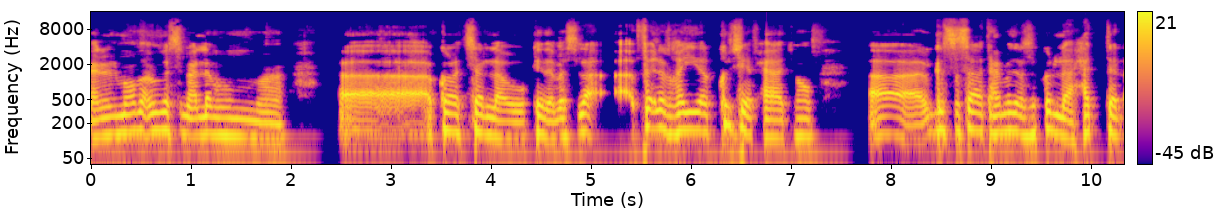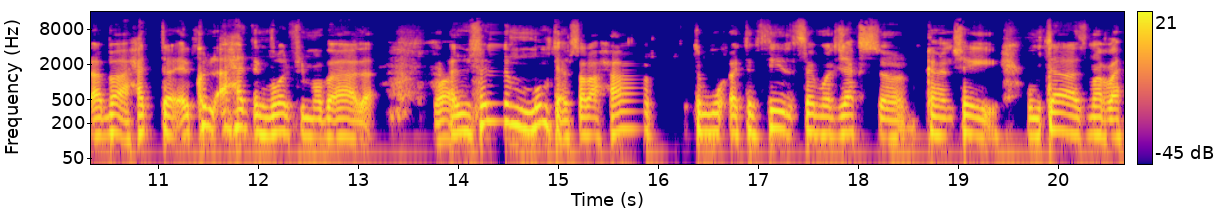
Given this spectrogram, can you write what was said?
يعني الموضوع مو بس نعلمهم آه، كرة سلة وكذا بس لا فعلا غير كل شيء في حياتهم. آه، القصة صارت على المدرسة كلها حتى الآباء حتى يعني كل أحد involve في الموضوع هذا. wow. الفيلم ممتع بصراحة. تم- تمثيل سامويل جاكسون كان شيء ممتاز مرة.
